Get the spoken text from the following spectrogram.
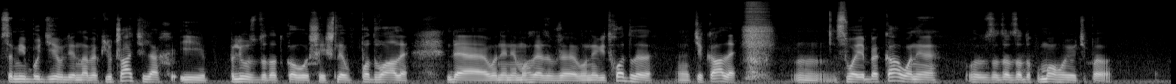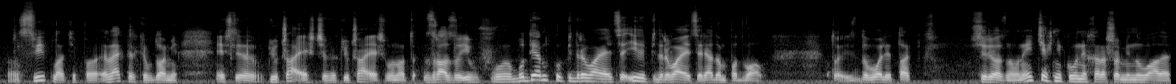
В самій будівлі на виключателях, і плюс додатково ще йшли в підвали, де вони не могли вже вони відходили, е, тікали. М, Свої БК вони за, допомогою типу, світла, типу, електрики в домі. Якщо включаєш чи виключаєш, воно зразу і в будинку підривається, і підривається рядом підвал. Тобто доволі так серйозно. Вони і техніку вони хорошо мінували.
